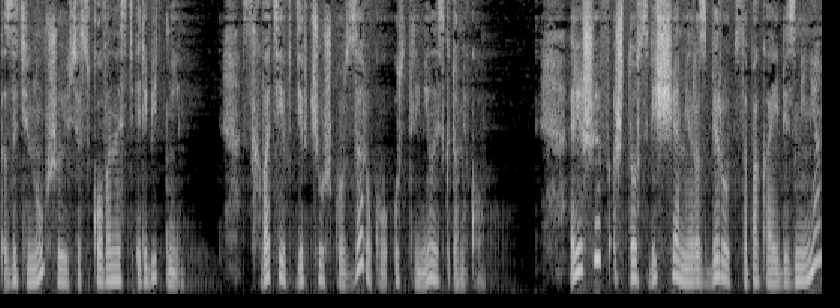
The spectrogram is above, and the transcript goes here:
затянувшуюся скованность ребятни. Схватив девчушку за руку, устремилась к домику. Решив, что с вещами разберутся пока и без меня,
